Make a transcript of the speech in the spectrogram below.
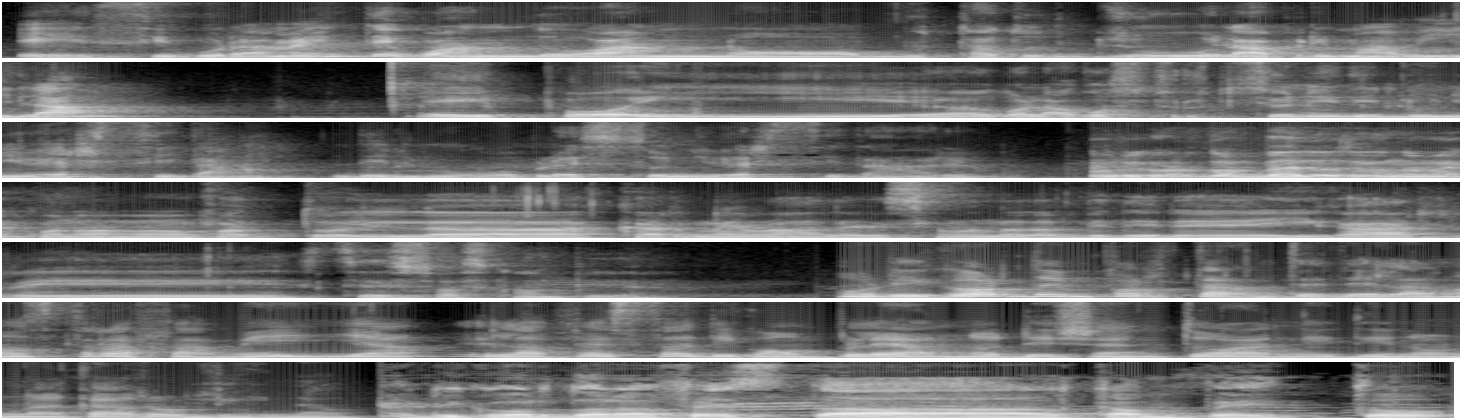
E sicuramente quando hanno buttato giù la prima villa e poi eh, con la costruzione dell'università, del nuovo plesso universitario. Un ricordo bello secondo me è quando avevamo fatto il carnevale, che siamo andati a vedere i carri stesso a Scampia. Un ricordo importante della nostra famiglia è la festa di compleanno dei 100 anni di nonna Carolina. Ricordo la festa al campetto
